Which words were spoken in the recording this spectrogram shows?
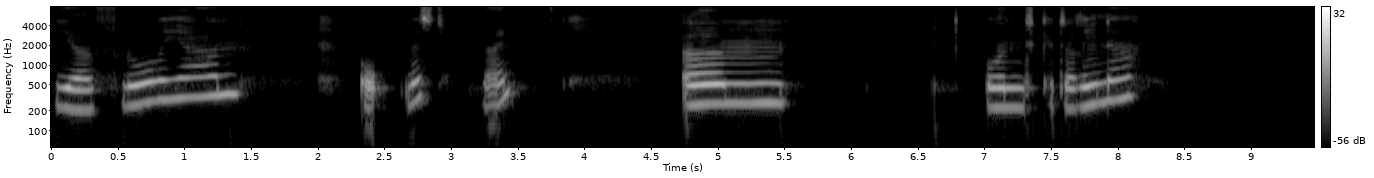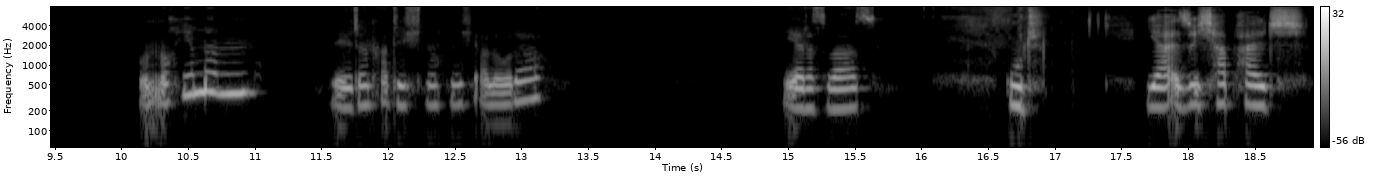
Hier, Florian. Oh, Mist. Nein. Ähm. Und Katharina. Und noch jemanden? Nee, dann hatte ich noch nicht alle, oder? Ja, das war's. Gut. Ja, also ich habe halt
